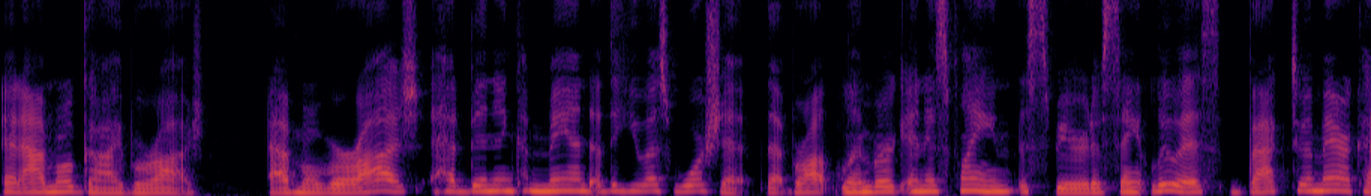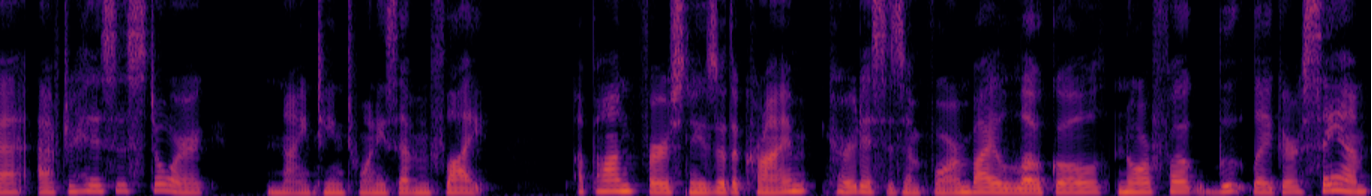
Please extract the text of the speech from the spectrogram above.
and Admiral Guy Burrage. Admiral Burrage had been in command of the U.S. warship that brought Lindbergh and his plane, the Spirit of St. Louis, back to America after his historic 1927 flight. Upon first news of the crime, Curtis is informed by local Norfolk bootlegger Sam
